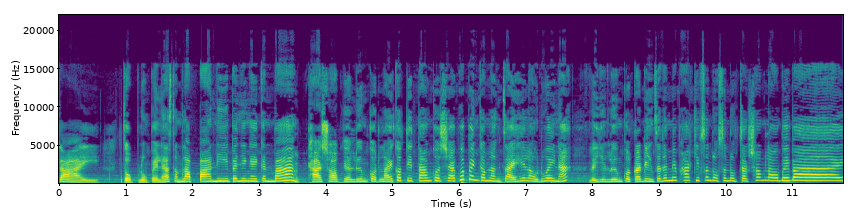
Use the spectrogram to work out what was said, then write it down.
ใจ จบลงไปแล้วสำหรับปานีเป็นยังไงกันบ้าง ถ้าชอบอย่าลืมกดไลค์กดติดตามกดแชร์เพื่อเป็นกำลังใจให้เราด้วยนะ และอย่าลืมกดกระดิ่งจะได้ไม่พลาดคลิปสนุกๆจากช่องเราบ๊ายบาย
